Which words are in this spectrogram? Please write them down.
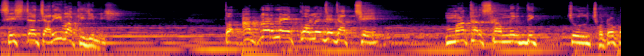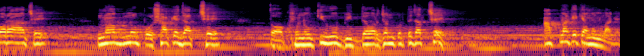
শিষ্টাচারই বা কি জিনিস? তো আপনার মেয়ে কলেজে যাচ্ছে, মাথার সামনের দিক চুল ছোট করা আছে, নগ্ন পোশাকে যাচ্ছে, তখনও কি ও বিদ্যা অর্জন করতে যাচ্ছে? আপনাকে কেমন লাগে?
